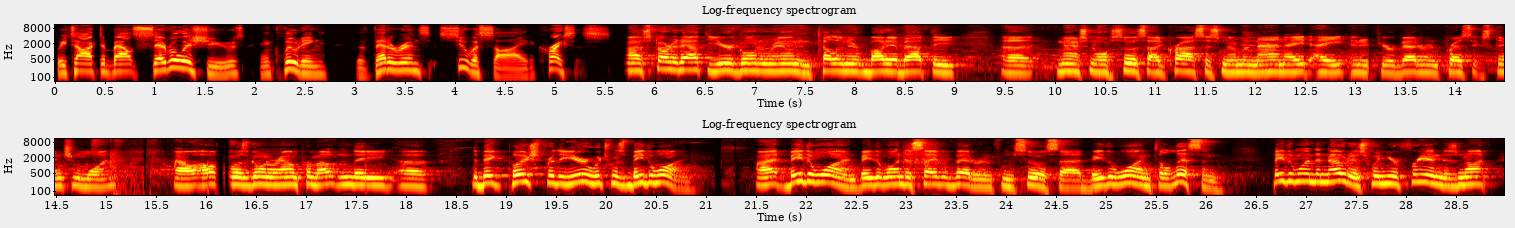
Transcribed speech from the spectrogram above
We talked about several issues, including the veterans' suicide crisis. I started out the year going around and telling everybody about the uh, National Suicide Crisis number 988, and if you're a veteran, press extension 1. I also was going around promoting the, uh, the big push for the year, which was Be the One. All right, be the one. Be the one to save a veteran from suicide. Be the one to listen. Be the one to notice when your friend is not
